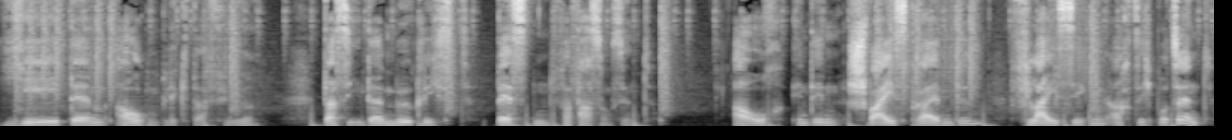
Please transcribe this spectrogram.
jedem Augenblick dafür, dass Sie in der möglichst besten Verfassung sind. Auch in den schweißtreibenden, fleißigen 80 Prozent.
